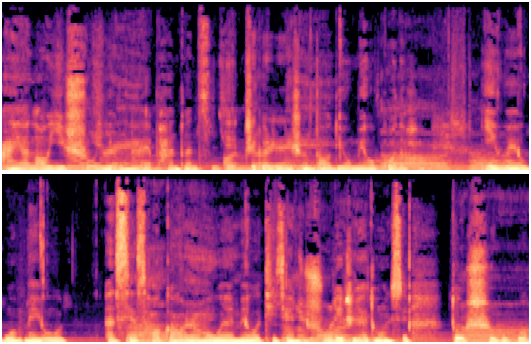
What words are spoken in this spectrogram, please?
哎呀，老以输赢来判断自己这个人生到底有没有过得好，因为我没有写草稿，然后我也没有提前去梳理这些东西，都是我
